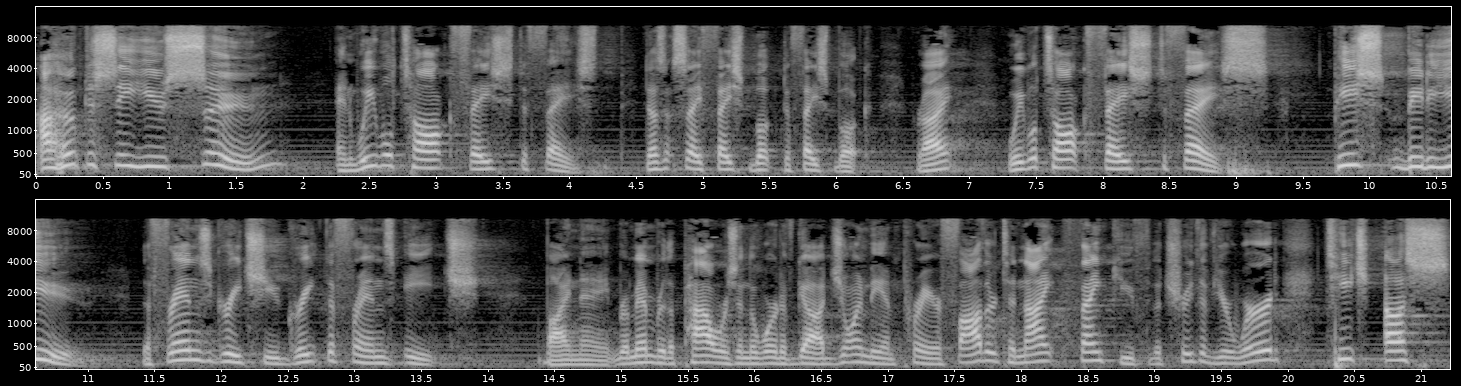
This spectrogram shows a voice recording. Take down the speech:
I hope to see you soon and we will talk face to face. Doesn't say Facebook to Facebook, right? We will talk face to face. Peace be to you. The friends greet you. Greet the friends each by name. Remember the powers in the Word of God. Join me in prayer. Father, tonight, thank you for the truth of your Word. Teach us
